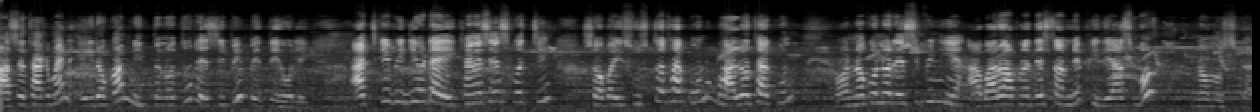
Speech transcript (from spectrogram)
পাশে থাকবেন। এই রকম নিত্য নতুন রেসিপি পেতে হলে। আজকে ভিডিওটা এইখানে শেষ করছি। সবাই সুস্থ থাকুন, ভালো থাকুন। অন্য কোনো রেসিপি নিয়ে আবারও আপনাদের সামনে ফিরে আসব। নমস্কার।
